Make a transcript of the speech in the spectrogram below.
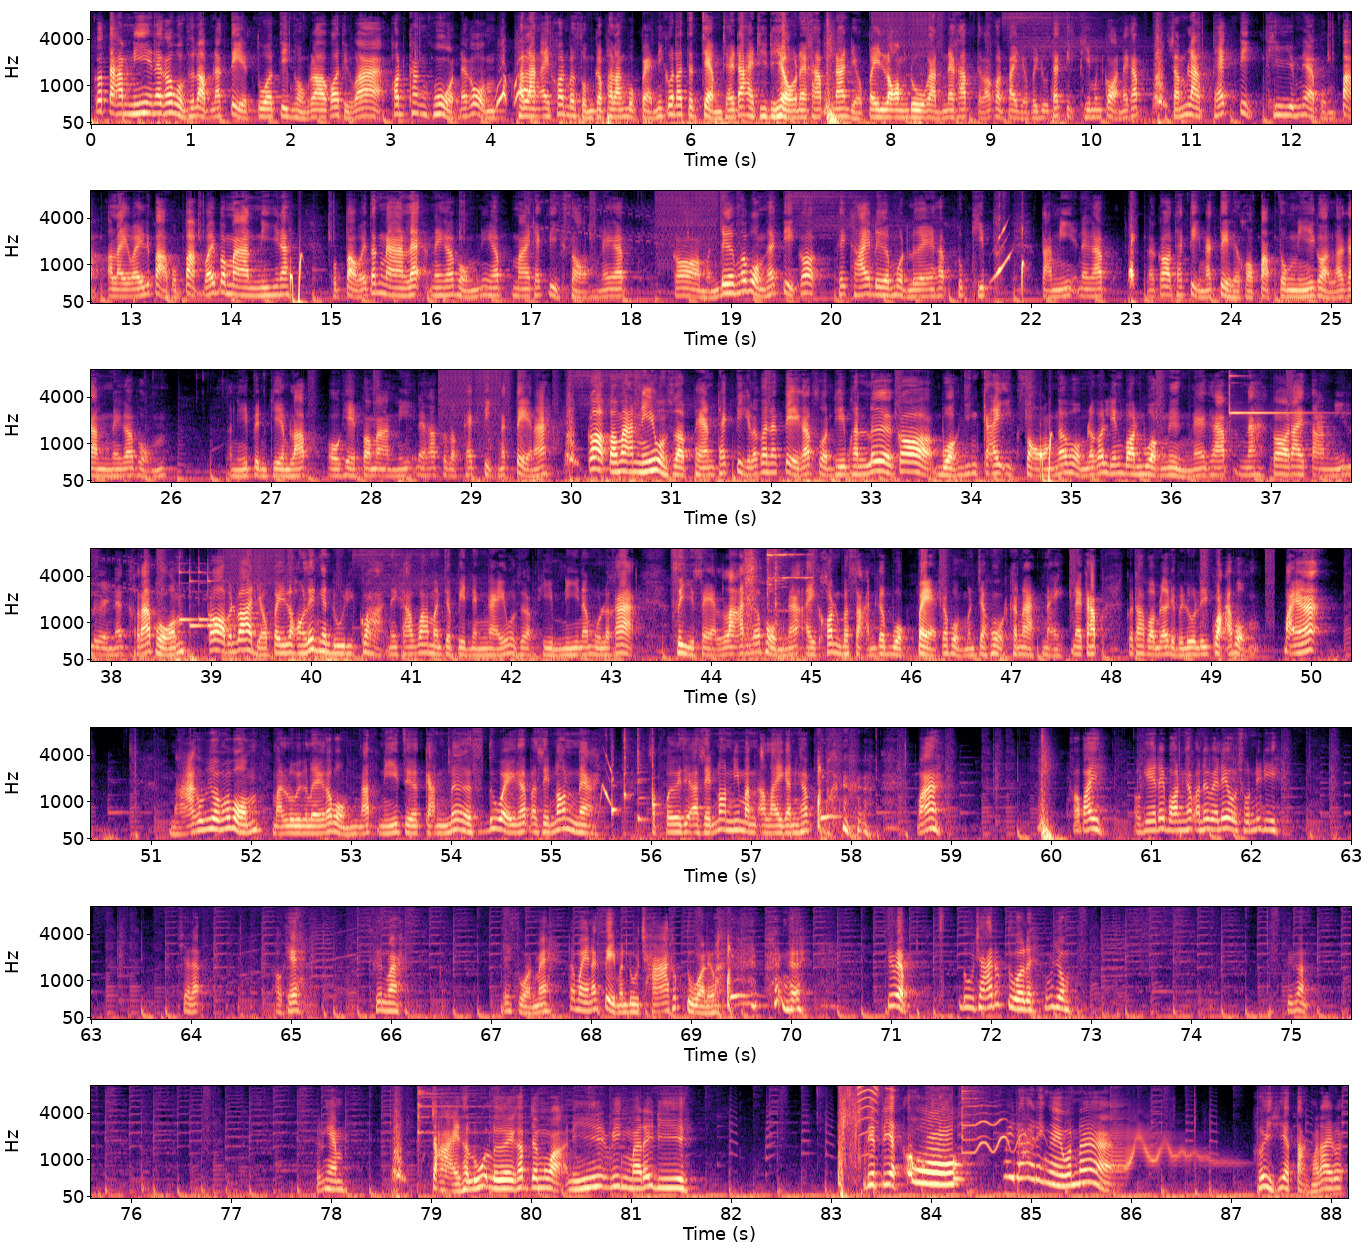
ก็ตามนี้นะครับผมสำหรับนักเตะตัวจริงของเราก็ถือว่าค่อนข้างโหดนะครับผมพลังไอคอนผสมกับพลังบวกแปดนี่ก็น่าจะแจ่มใช้ได้ทีเดียวนะครับน่าเดี๋ยวไปลองดูกันนะครับแต่ว่าก่อนไปเดี๋ยวไปดูแท็กติกทีมมันก่อนนะครับสำหรับแท็กติกทีมเนี่ยผมปรับอะไรไว้หรือเปล่าผมปรับไว้ประมาณนี้นะผมปรับไว้ตั้งนานแล้วนะครับผมนี่ครับ My Tactic 2นะครับก็เหมือนเดิมครับผมแท็กติกก็คล้ายๆเดิมหมดเลยนะครับทุกคลิปตามนี้นะครับแล้วก็แท็กติกนักเตะเดี๋ยวขอปรับตรงนี้ก่อนแล้วกันนะครับผม อันนี้เป็นเกมลับโอเคประมาณนี้นะครับสำหรับแท็กติกนักเตะนะก็ประมาณนี้ผมสำหรับแผนแท็กติกแล้วก็นักเตะครับส่วนทีมคันเลอร์ก็บวกยิงไกลอีก2ครับผมแล้วก็เลี้ยงบอลบวก1นะครับนะก็ได้ตามนี้เลยนะครับผมก็เป็นว่าเดี๋ยวไปลองเล่นกันดูดีกว่านะครับว่ามันจะเป็นยังไงผมสำหรับทีมนี้นะมูลค่า4แสนล้านครับผมนะไอคอนประสานกับบวก8ครับผมมันจะโหดขนาดไหนนะครับก็ถ้าพร้อมแล้วเดี๋ยวไปดูเลยดีกว่าครับผมไปฮะมาคุณผู้ชมครับผม มาลุยกันเลยครับผม นัดนี้เจอกันเนอร์สด้วยครับอาร์เซนอลนี่ย สเปอร์เจออาร์เซนอลนี่มันอะไรกันครับ มา เข้าไป โอเคได้บอลครับอันเดอร์เวเรลชนได้ดีใช่แล้ว โอเค ขึ้นมา ได้สวนไหมทำไมนักเตะมันดูช้าทุกตัวเลยวะคือแบบดูช้าทุกตัวเลยคุณผู้ชมขึ้นก่อนเฮลแฮมจ่ายทะลุเลยครับจังหวะนี้วิ่งมาได้ดี เรียดเรียดๆโอ้โห ไม่ได้ได้ไงวะหน้า เฮ้ยเฮียตักมาได้ด้วย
